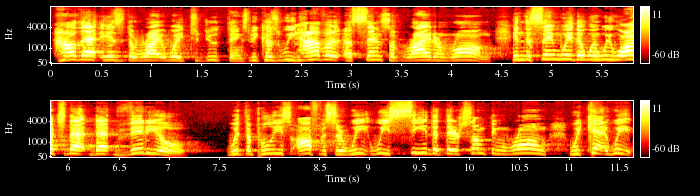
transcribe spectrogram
how that is the right way to do things because we have a, a sense of right and wrong. In the same way that when we watch that, that video with the police officer, we, we see that there's something wrong. We can't, we,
